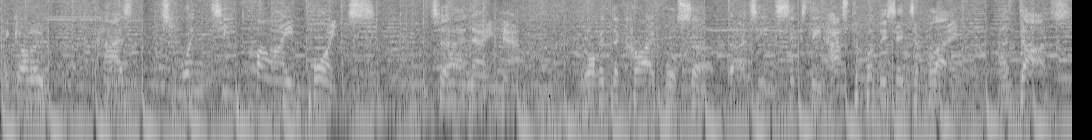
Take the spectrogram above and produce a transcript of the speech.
Egonu has 25 points to her name now. Robin de Kruijf will serve. 13-16 has to put this into play and does.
